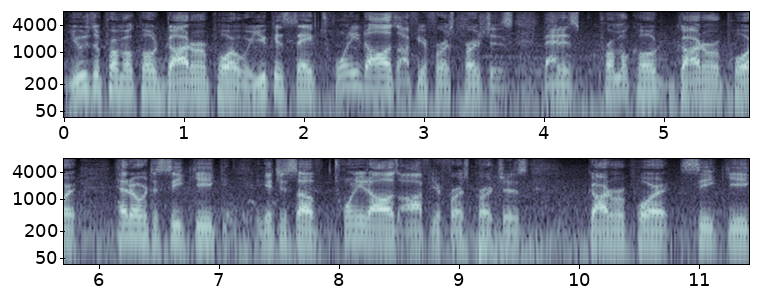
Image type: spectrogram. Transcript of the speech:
Use the promo code Garden Report where you can save $20 off your first purchase. That is promo code Garden Report. Head over to SeatGeek and get yourself $20 off your first purchase. Garden Report, SeatGeek.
